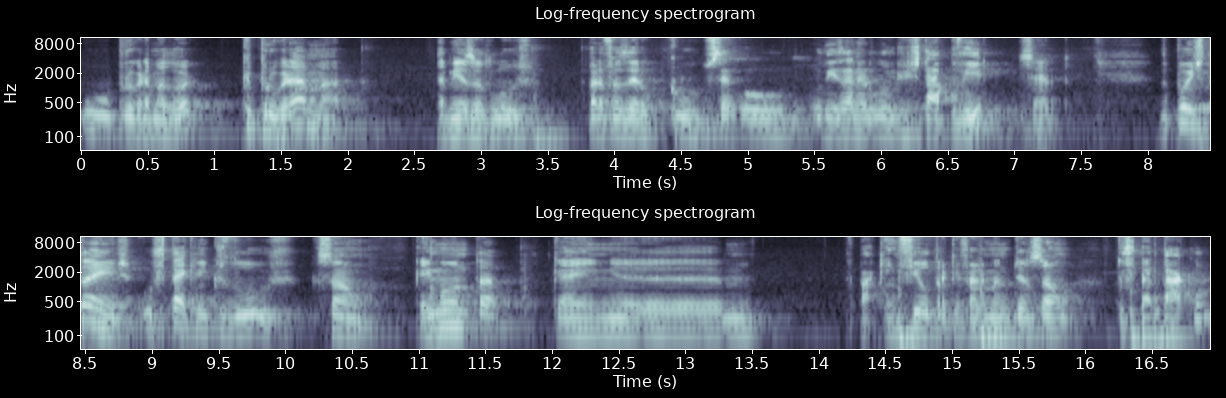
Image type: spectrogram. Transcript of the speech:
o programador que programa a mesa de luz para fazer o que o, o, o designer de luz lhe está a pedir. Certo. Depois tens os técnicos de luz, que são quem monta, quem, eh, pá, quem filtra, quem faz a manutenção do espetáculo.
